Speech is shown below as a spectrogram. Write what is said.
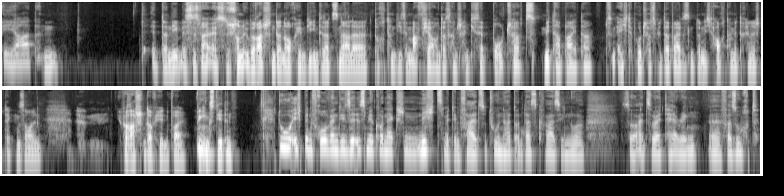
ja, dann daneben ist es, es ist schon überraschend dann auch eben die internationale, doch dann diese Mafia und das anscheinend diese Botschaftsmitarbeiter, das sind echte Botschaftsmitarbeiter, sind doch nicht auch damit drin stecken sollen. Ähm, überraschend auf jeden Fall. Wie hm. ging es dir denn? Du, ich bin froh, wenn diese Ismir Connection nichts mit dem Fall zu tun hat und das quasi nur so als Red Herring äh, versucht,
